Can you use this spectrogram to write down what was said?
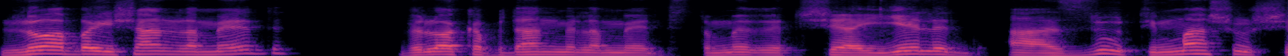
לא הביישן למד ולא הקפדן מלמד. זאת אומרת שהילד, העזות היא משהו ש...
